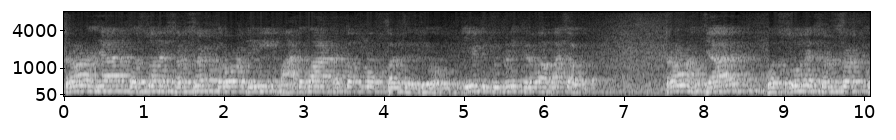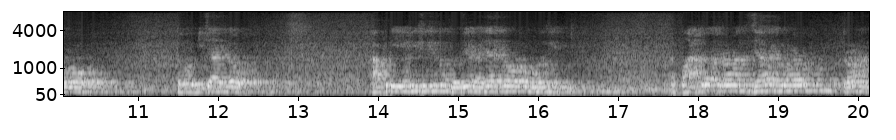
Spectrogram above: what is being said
ત્રણ હજાર બસો ને સડસઠ કરોડ જેવી માદબાર રકમનો ખર્ચ થયો. એક ચૂંટણી કરવા પાછળ ત્રણ હજાર બસો ને સડસઠ કરોડ. તમે વિચાર કરો. આપણી યુનિવર્સિટીનું બજેટ હજાર કરોડનું નથી. માત્ર ત્રણ હજાર કરોડ, ત્રણ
